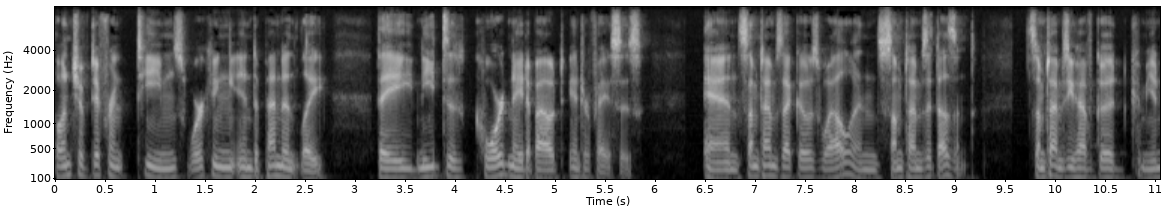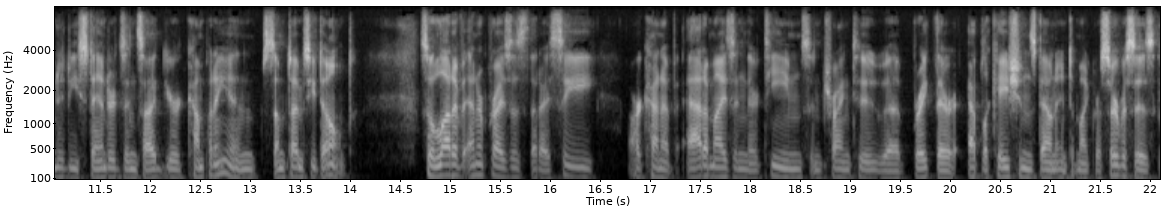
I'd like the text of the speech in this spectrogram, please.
bunch of different teams working independently, they need to coordinate about interfaces. And sometimes that goes well and sometimes it doesn't sometimes you have good community standards inside your company and sometimes you don't. So a lot of enterprises that I see are kind of atomizing their teams and trying to uh, break their applications down into microservices,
